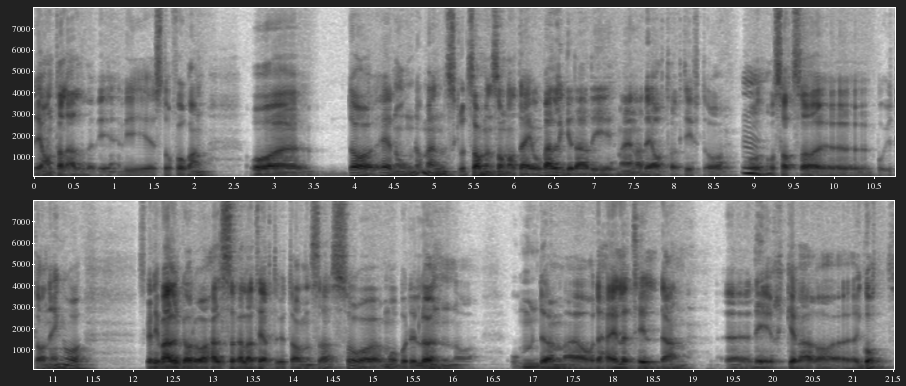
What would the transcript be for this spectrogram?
det antall eldre vi, vi står foran. Og da er nå ungdommen skrudd sammen sånn at de òg velger der de mener det er attraktivt å, mm. å, å satse uh, på utdanning. Og skal de velge da helserelaterte utdannelser, så må både lønn og omdømme og det hele til den, uh, det yrket være godt,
